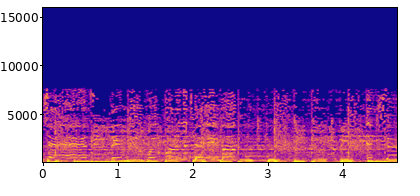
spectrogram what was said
chance. Then you put one in the chamber. And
